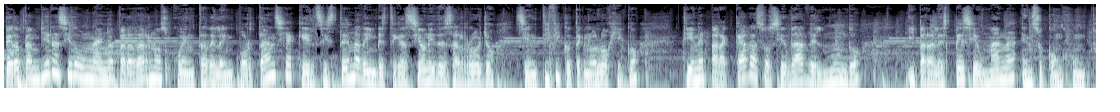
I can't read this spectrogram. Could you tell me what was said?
Pero también ha sido un año para darnos cuenta de la importancia que el sistema de investigación y desarrollo científico-tecnológico tiene para cada sociedad del mundo y para la especie humana en su conjunto.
